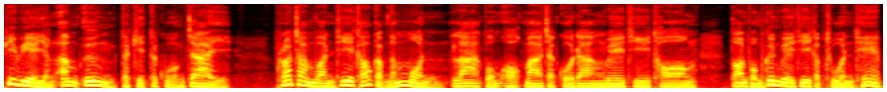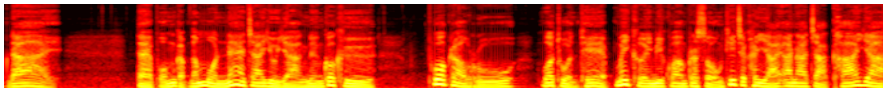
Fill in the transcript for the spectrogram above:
พี่เวียอย่างอ้ำอึ้งตะกิดตะขวงใจ เพราะจำวันที่เขากับน้ำมนต์ลากผมออกมาจากโกดังเวทีทอง ตอนผมขึ้นเวทีกับทวนเทพได้ แต่ผมกับน้ำมนต์แน่ใจอยู่อย่างหนึ่งก็คือ พวกเรารู้ว่าทวนเทพไม่เคยมีความประสงค์ที่จะขยายอาณาจักรค้ายา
